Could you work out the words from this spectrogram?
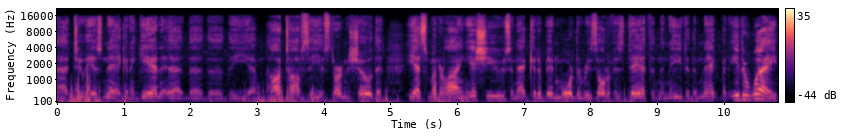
uh, to his neck. And again, uh, the the the um, autopsy is starting to show that he had some underlying issues, and that could have been more the result of his death than the knee to the neck. But either way,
